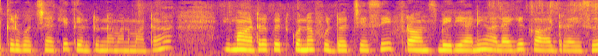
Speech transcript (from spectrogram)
ఇక్కడికి వచ్చాకే తింటున్నాం అనమాట మేము ఆర్డర్ పెట్టుకున్న ఫుడ్ వచ్చేసి ఫ్రాన్స్ బిర్యానీ అలాగే కార్డ్ రైస్.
